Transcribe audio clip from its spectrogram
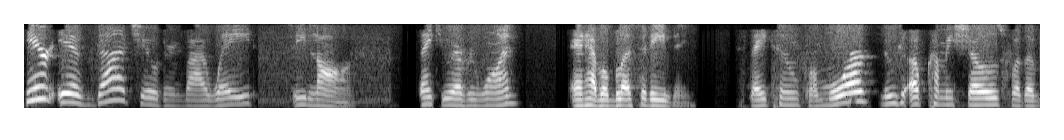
Here is Godchildren by Wade C. Long. Thank you, everyone, and have a blessed evening. Stay tuned for more new upcoming shows for the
